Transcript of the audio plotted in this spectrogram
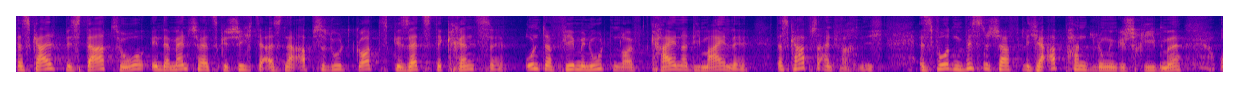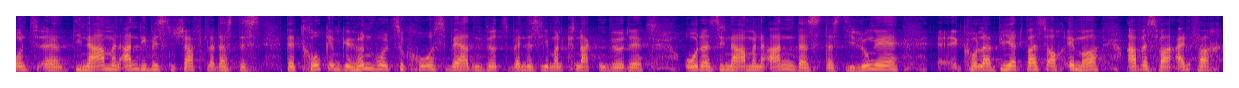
das galt bis dato in der Menschheitsgeschichte als eine absolut Gott gesetzte Grenze. Unter vier Minuten läuft keiner die Meile. Das gab es einfach nicht. Es wurden wissenschaftliche Abhandlungen geschrieben äh, und äh, die nahmen an, die Wissenschaftler, dass das, der Druck im Gehirn wohl zu groß werden wird, wenn es jemand knacken würde. Oder sie nahmen an, dass, dass die Lunge äh, kollabiert, was auch immer. Aber es war einfach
